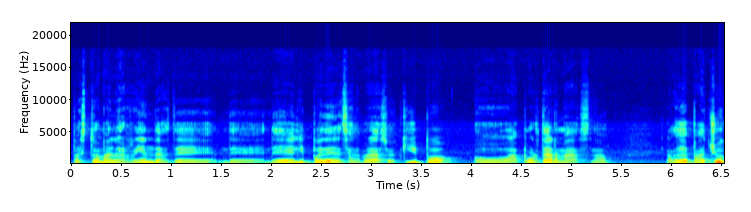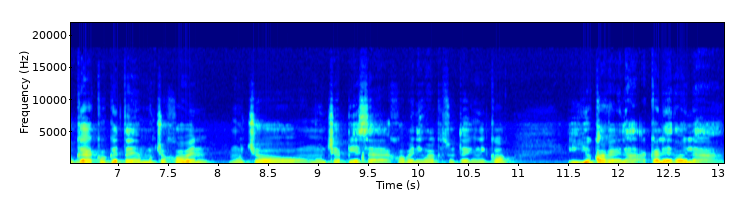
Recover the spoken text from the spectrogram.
pues toman las riendas de, de, él y pueden salvar a su equipo o aportar más, ¿no? Los de Pachuca creo que tienen mucho joven, mucho, mucha pieza joven igual que su técnico. Y yo acá le doy la,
